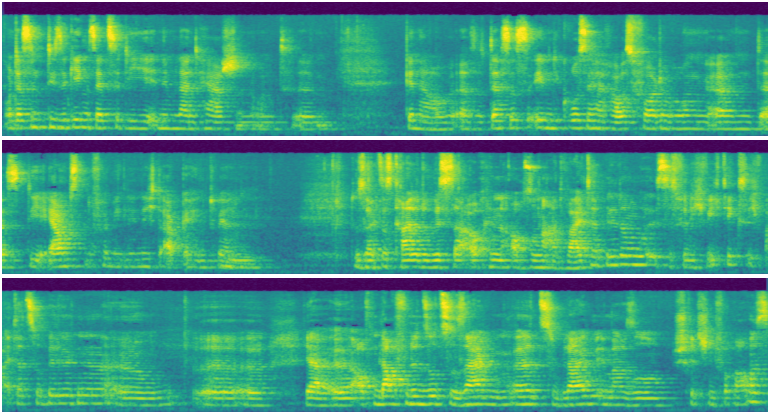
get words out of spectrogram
und das sind diese Gegensätze, die in dem Land herrschen. Und ähm, Genau, also das ist eben die große Herausforderung, ähm, dass die ärmsten Familien nicht abgehängt werden. Hm. Du sagtest gerade, du bist da auch in auch so eine Art Weiterbildung. Ist es für dich wichtig, sich weiterzubilden, äh, äh, ja, äh, auf dem Laufenden sozusagen äh, zu bleiben, immer so Schrittchen voraus?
